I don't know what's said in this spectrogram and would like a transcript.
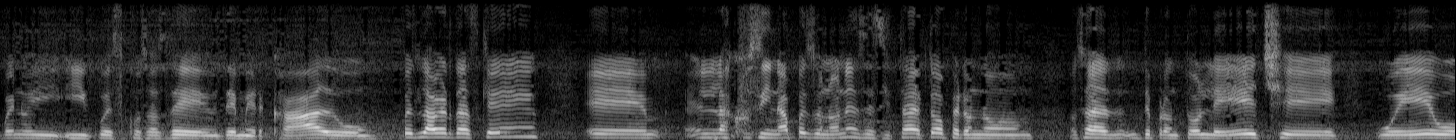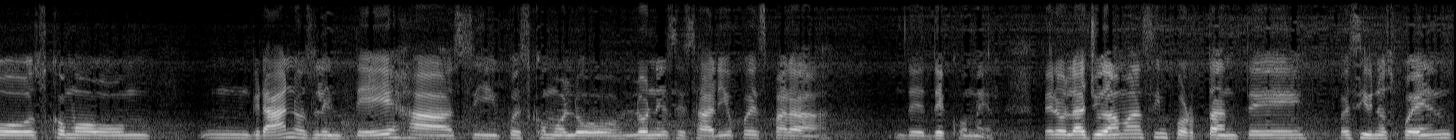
bueno, y, pues cosas de, mercado. Pues la verdad es que em, en la cocina pues uno necesita de todo, pero no, o sea, de pronto leche, huevos, como mm, granos, lentejas y pues como lo, necesario pues para de comer. Pero la ayuda más importante, pues si nos pueden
